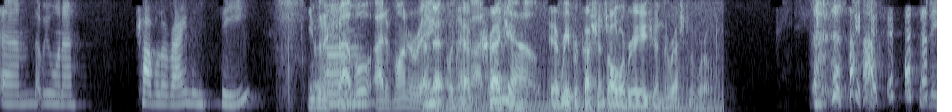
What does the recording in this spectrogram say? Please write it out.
um, that we want to travel around and see. You're going to Um, travel out of Monterey? And that Oh would my have God. tragic No. uh, repercussions all over Asia and the rest of the world. possibly,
